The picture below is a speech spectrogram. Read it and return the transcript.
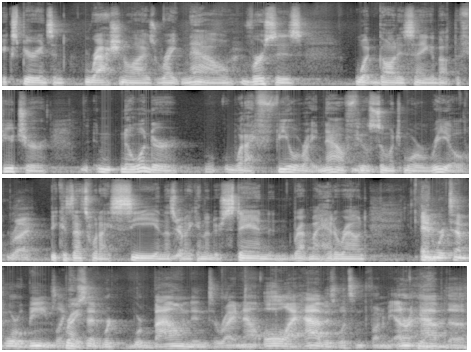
experience and rationalize right now versus what god is saying about the future. No wonder what i feel right now feels so much more real Right. because that's what i see and that's what i can understand and wrap my head around And we're temporal beings, like you said. We're, we're bound into right now. All I have is what's in front of me. I don't have the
